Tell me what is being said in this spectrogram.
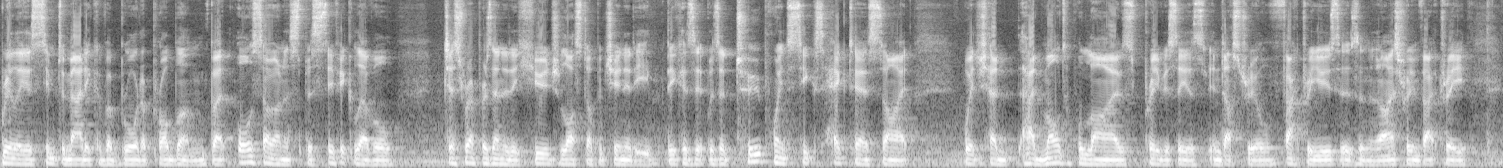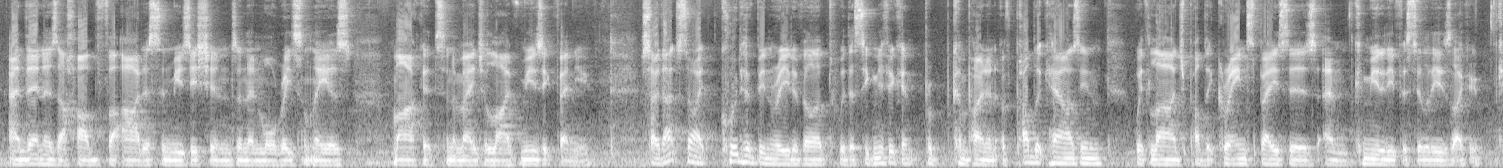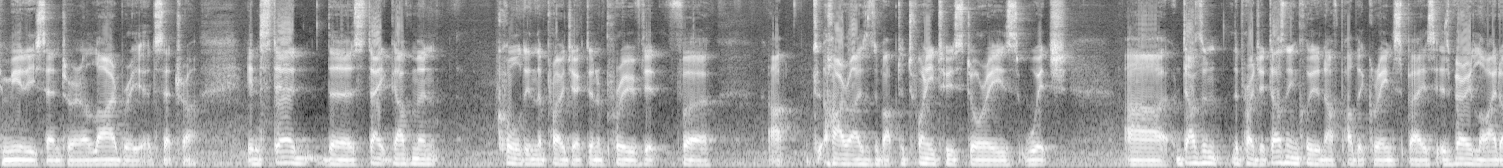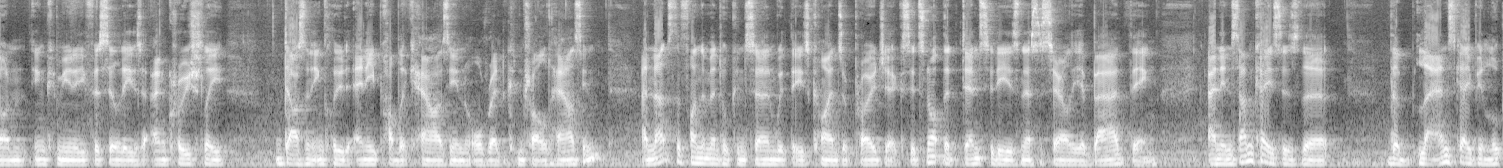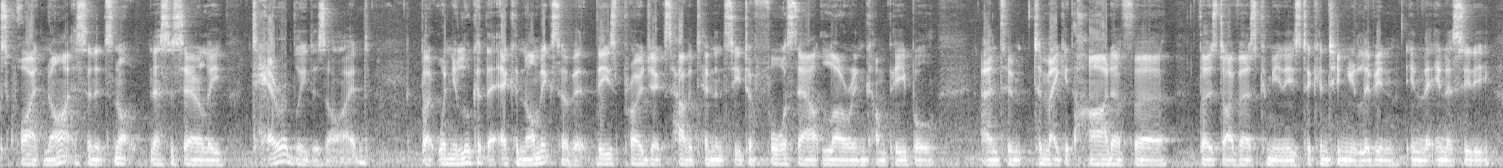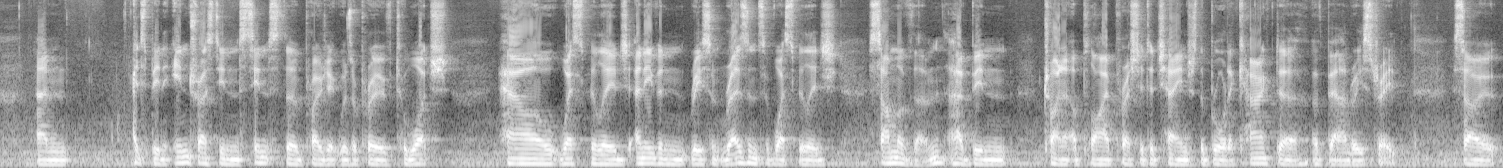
really is symptomatic of a broader problem, but also on a specific level, just represented a huge lost opportunity because it was a 2.6 hectare site which had had multiple lives previously as industrial factory uses and an ice cream factory, and then as a hub for artists and musicians, and then more recently as markets and a major live music venue. So that site could have been redeveloped with a significant pr- component of public housing, with large public green spaces and community facilities like a community centre and a library, etc. Instead, the state government called in the project and approved it for high rises of up to 22 stories, which uh, doesn't the project doesn't include enough public green space, is very light on in community facilities, and crucially doesn't include any public housing or rent controlled housing. And that's the fundamental concern with these kinds of projects. It's not that density is necessarily a bad thing, and in some cases the the landscaping looks quite nice and it's not necessarily terribly designed but when you look at the economics of it, these projects have a tendency to force out lower income people and to, to make it harder for those diverse communities to continue living in the inner city. And it's been interesting since the project was approved to watch how West Village and even recent residents of West Village, some of them have been trying to apply pressure to change the broader character of Boundary Street. So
